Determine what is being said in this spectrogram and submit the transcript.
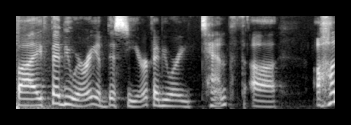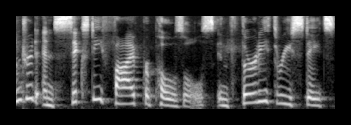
By February of this year, February 10th, uh, 165 proposals in 33 states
